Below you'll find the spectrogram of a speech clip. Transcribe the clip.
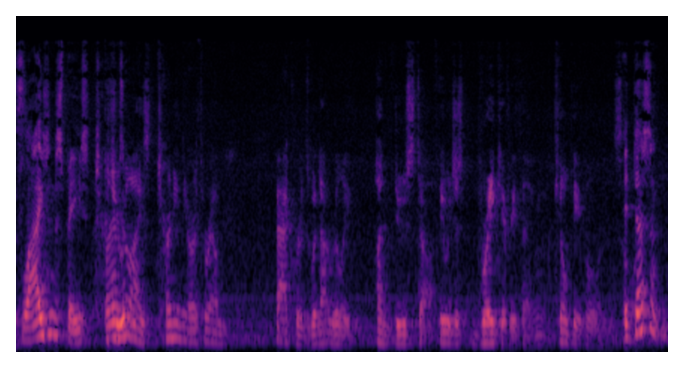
flies into space, turns. you realize turning the Earth around backwards would not really undo stuff. It would just break everything, kill people, and so it on. doesn't,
